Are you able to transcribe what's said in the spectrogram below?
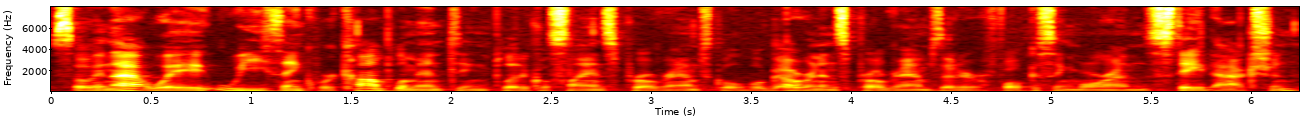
So in that way, we think we're complementing political science programs, global governance programs that are focusing more on state action,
